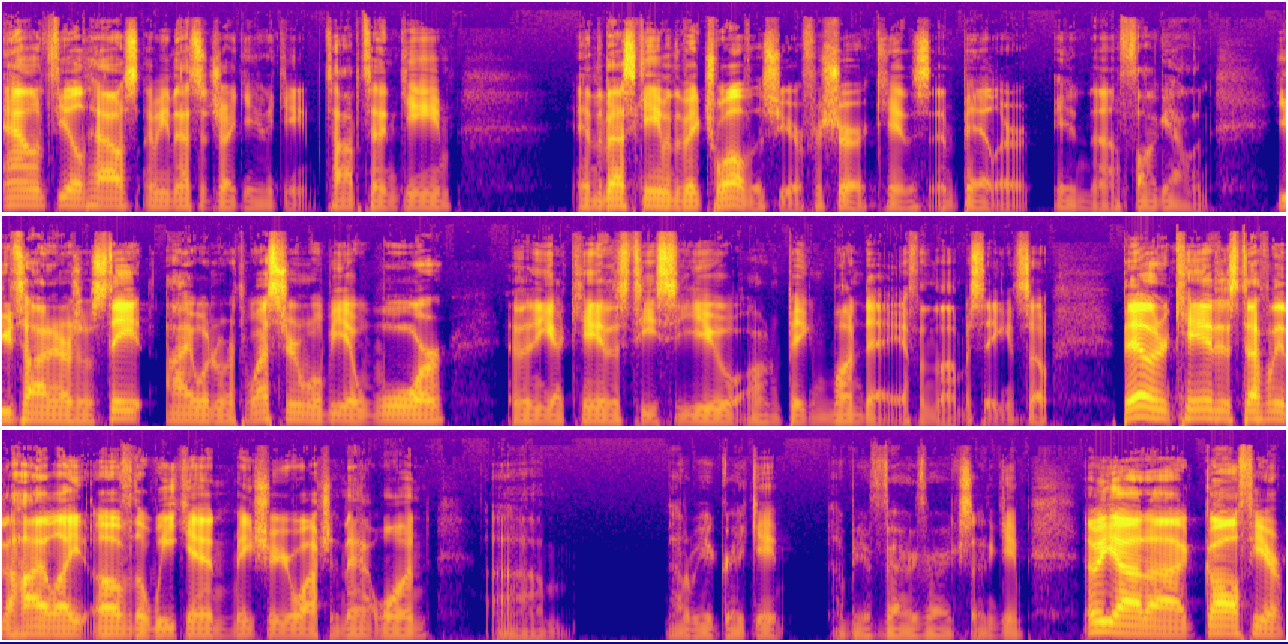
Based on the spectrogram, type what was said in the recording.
Allen Fieldhouse. I mean, that's a gigantic game. Top 10 game. And the best game in the Big 12 this year, for sure. Kansas and Baylor in uh, Phog Allen. Utah and Arizona State, Iowa Northwestern will be a war, and then you got Kansas TCU on Big Monday, if I'm not mistaken. So Baylor and Kansas definitely the highlight of the weekend. Make sure you're watching that one. Um, that'll be a great game. That'll be a very very exciting game. Then we got uh, golf here.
